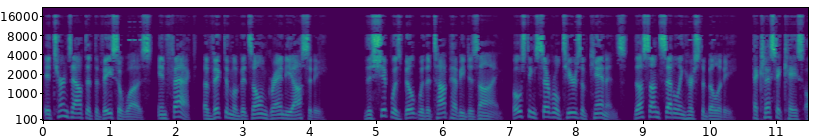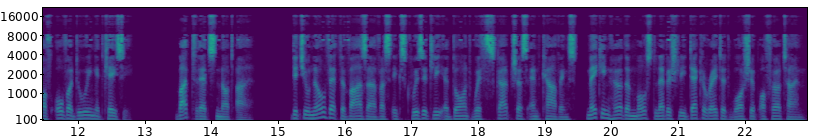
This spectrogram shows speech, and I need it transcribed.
it turns out that the Vasa was, in fact, a victim of its own grandiosity. The ship was built with a top-heavy design, boasting several tiers of cannons, thus unsettling her stability. A classic case of overdoing it, Casey. But that's not all. Did you know that the Vasa was exquisitely adorned with sculptures and carvings, making her the most lavishly decorated warship of her time?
